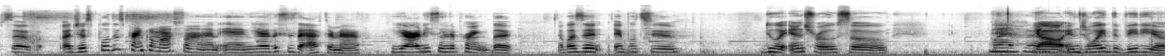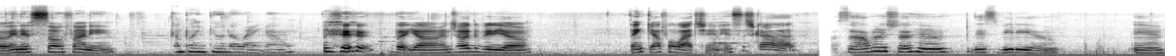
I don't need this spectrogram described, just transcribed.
So I just pulled this prank on my son, and yeah, this is the aftermath. He already seen the prank, but I wasn't able to do an intro, so y'all enjoyed the video, and it's so funny. I'm playing Uno right now. but y'all enjoyed the video. Thank y'all for watching and subscribe. So I want to show him this video, and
